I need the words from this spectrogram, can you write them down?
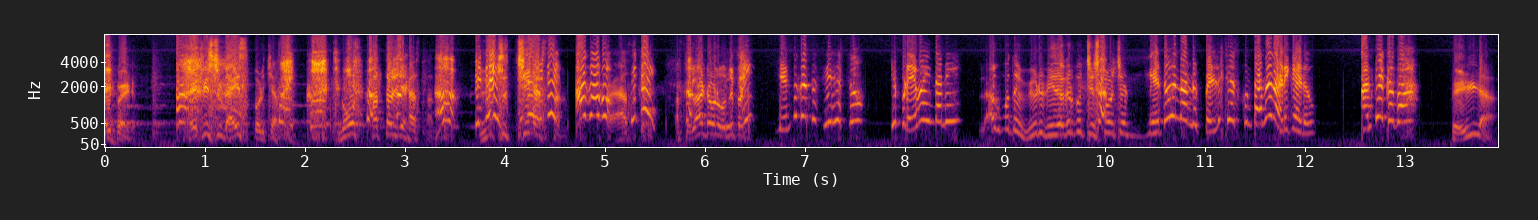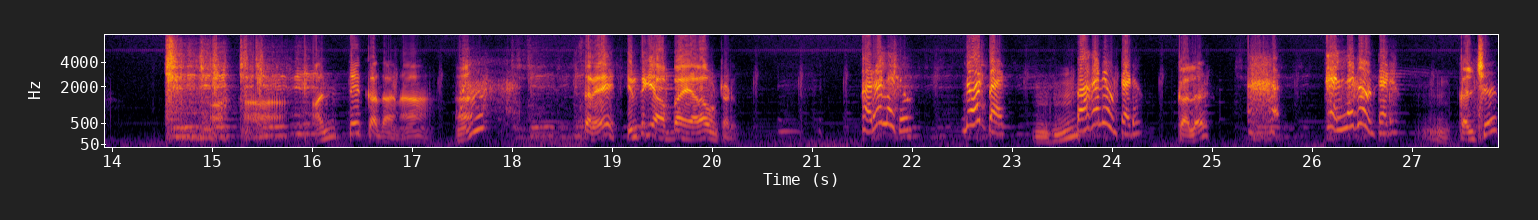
అయిపోయాడు ఎట్లీస్ట్ డైస్ పొడి My God. నోట్ కత్తలు చేసేస్తాను. ఆ, విజయ్, నిన్ను చీరేస్తాను. ఆగు, ఆగు, విజయ్. అసలు ఇలాంటి వాడు వదిలిపెట్టు. ఎందుకంత సీరియస్? ఇప్పుడు ఏమైందని? లేకపోతే వీడు నీ దగ్గరకు వచ్చి ఇష్టం వచ్చాడు. ఏదో నన్ను పెళ్ళి చేసుకుంటానని అడిగాడు. అంతే కదా? పెళ్ళ? అంతే కదానా? ఆ? సరే ఇంతకీ ఆ అబ్బాయి ఎలా ఉంటాడు? పర్వాలేదు. Not bad. బాగానే ఉంటాడు. కలర్? తెల్లగా ఉంటాడు. కల్చర్?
